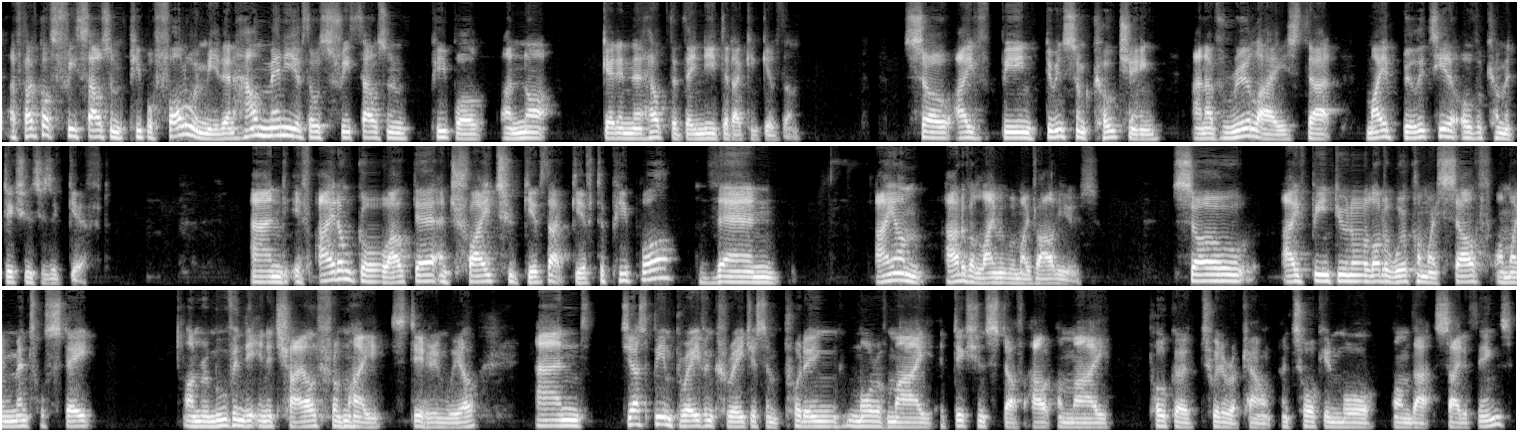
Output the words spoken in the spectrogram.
if I've got 3,000 people following me, then how many of those 3,000 people are not getting the help that they need that I can give them? So I've been doing some coaching and I've realized that my ability to overcome addictions is a gift. And if I don't go out there and try to give that gift to people, then I am out of alignment with my values. So I've been doing a lot of work on myself, on my mental state, on removing the inner child from my steering wheel, and just being brave and courageous and putting more of my addiction stuff out on my poker Twitter account and talking more on that side of things.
